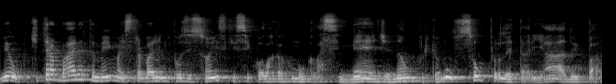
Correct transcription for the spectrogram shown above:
meu, que trabalha também, mas trabalha em posições que se coloca como classe média, não, porque eu não sou proletariado e pá.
